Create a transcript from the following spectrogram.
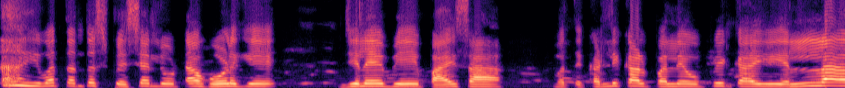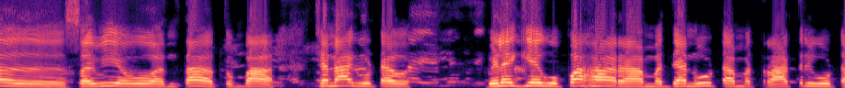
ಇವತ್ತಂತೂ ಸ್ಪೆಷಲ್ ಊಟ, ಹೋಳಿಗೆ, ಜಿಲೇಬಿ, ಪಾಯಸ, ಮತ್ತೆ ಕಡ್ಲಿಕಾಳು ಪಲ್ಯ, ಉಪ್ಪಿನಕಾಯಿ, ಎಲ್ಲ ಸವಿಯವು ಅಂತ ತುಂಬಾ ಚೆನ್ನಾಗಿ ಊಟ. ಬೆಳಗ್ಗೆ ಉಪಹಾರ, ಮಧ್ಯಾಹ್ನ ಊಟ ಮತ್ತೆ ರಾತ್ರಿ ಊಟ,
